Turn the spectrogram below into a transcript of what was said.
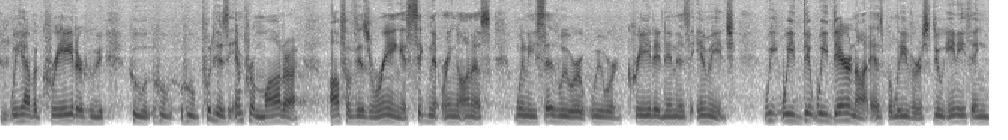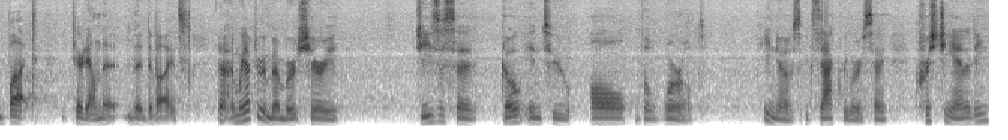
Hmm. We have a creator who, who, who, who put his imprimatur off of his ring, his signet ring on us when he says we were, we were created in his image. We, we, di- we dare not, as believers, do anything but tear down the, the divides. Yeah, and we have to remember, Sherry, Jesus said, go into all the world. He knows exactly where he's saying. Christianity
